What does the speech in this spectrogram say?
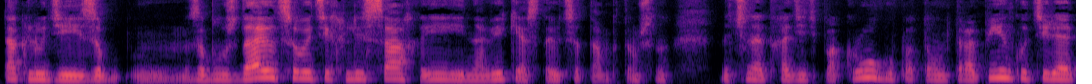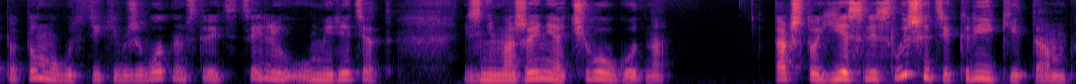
Так люди и заблуждаются в этих лесах и навеки остаются там, потому что начинают ходить по кругу, потом тропинку терять, потом могут с диким животным встретиться или умереть от изнеможения, от чего угодно. Так что, если слышите крики там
